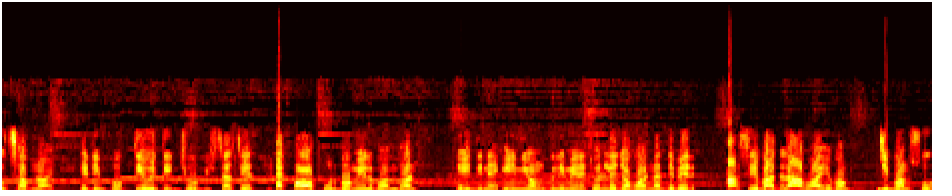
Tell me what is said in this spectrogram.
উৎসব নয়, এটি ভক্তি, ঐতিহ্য বিশ্বাসের এক অপূর্ব মেলবন্ধন। এই দিনে এই নিয়মগুলি মেনে চললে জগন্নাথ দেবের আশীর্বাদ, লাভ হয় এবং জীবন সুখ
